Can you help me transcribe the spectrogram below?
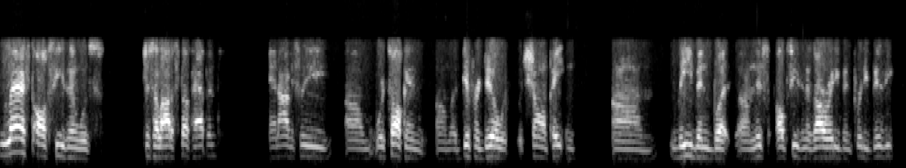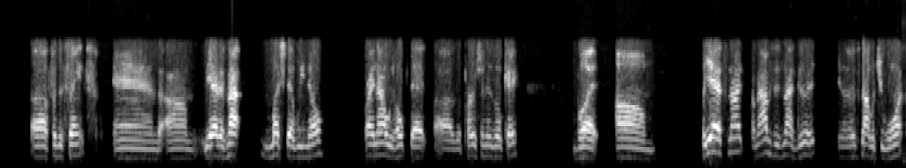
last off season was just a lot of stuff happened, and obviously um, we're talking um, a different deal with, with Sean Payton um, leaving, but um, this offseason has already been pretty busy uh, for the Saints, and um, yeah, there's not much that we know right now. We hope that uh, the person is okay, but um, but yeah, it's not. I mean, obviously, it's not good. You know, it's not what you want.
